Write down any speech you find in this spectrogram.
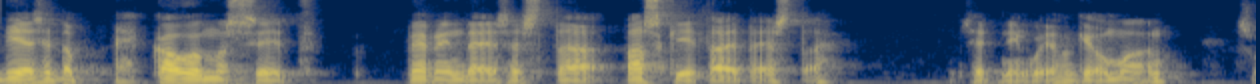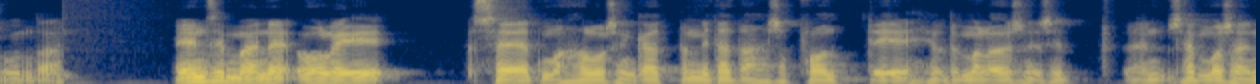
vie sitä ehkä kauemmas siitä perinteisestä askitaiteesta sit niin kuin johonkin omaan suuntaan. Ensimmäinen oli se, että mä halusin käyttää mitä tahansa fonttia, joten mä löysin sitten semmoisen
